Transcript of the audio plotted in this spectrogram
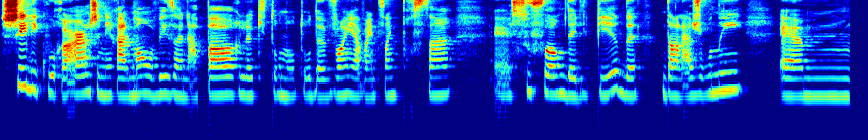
Chez les coureurs, généralement, on vise un apport qui tourne autour de 20 à 25% euh, sous forme de lipides dans la journée. Euh,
